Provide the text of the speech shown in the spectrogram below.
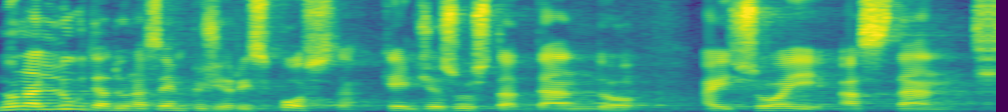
non allude ad una semplice risposta che Gesù sta dando ai suoi astanti,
